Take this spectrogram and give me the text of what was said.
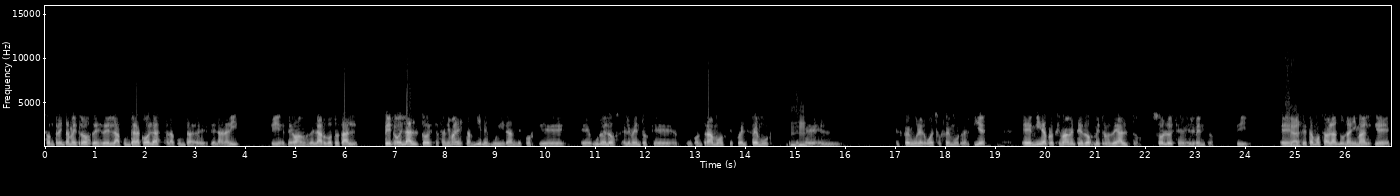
son 30 metros desde la punta de la cola hasta la punta de, la nariz, ¿sí? de, vamos, de largo total. Pero el alto de estos animales también es muy grande porque eh, uno de los elementos que encontramos, que fue el fémur, este, el, el fémur, el hueso fémur del pie, eh, mide aproximadamente dos metros de alto, solo ese elemento, ¿sí? Eh, entonces estamos hablando de un animal que,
